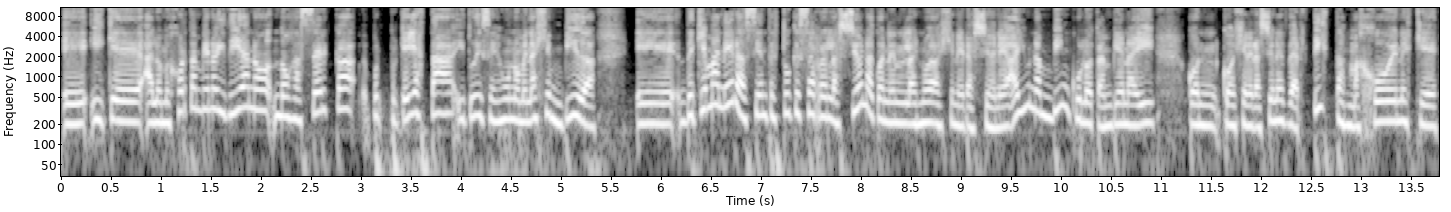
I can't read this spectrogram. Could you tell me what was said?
eh, y que a lo mejor también hoy día no, nos acerca, por- porque ella está, y tú dices, es un homenaje en vida. Eh, ¿De qué manera sientes tú que se relaciona con las nuevas generaciones? Hay un vínculo también ahí con, con generaciones de artistas más jóvenes que,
